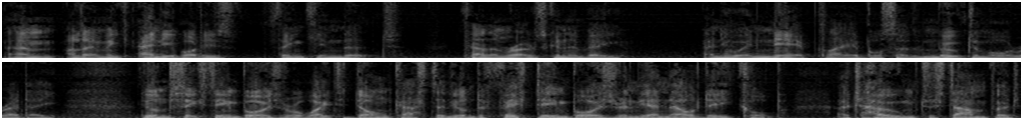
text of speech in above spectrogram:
Um, I don't think anybody's thinking that Kelham Road's going to be anywhere near playable, so they've moved them already. The under sixteen boys are away to Doncaster. The under fifteen boys are in the NLD Cup at home to Stamford.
